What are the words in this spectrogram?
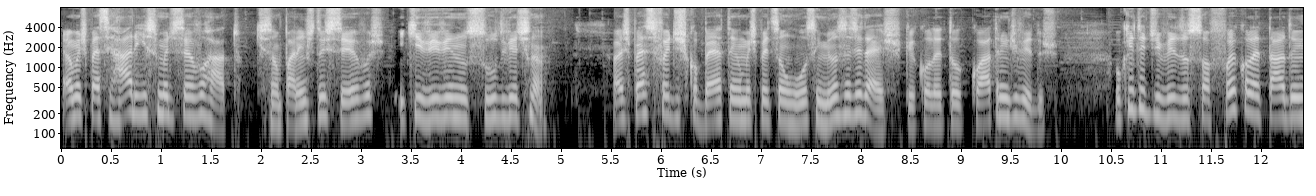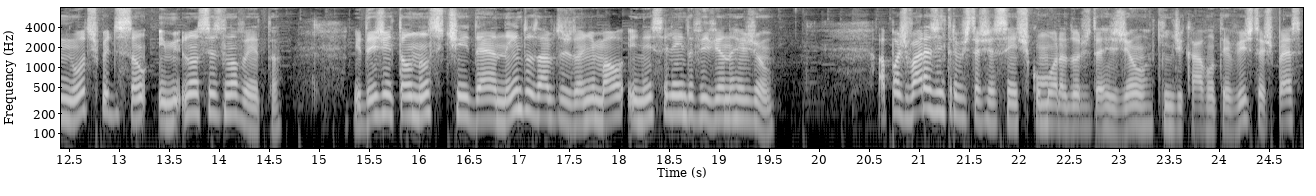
é uma espécie raríssima de cervo-rato, que são parentes dos cervos e que vive no sul do Vietnã. A espécie foi descoberta em uma expedição russa em 1910, que coletou quatro indivíduos. O quinto indivíduo só foi coletado em outra expedição em 1990, e desde então não se tinha ideia nem dos hábitos do animal e nem se ele ainda vivia na região. Após várias entrevistas recentes com moradores da região que indicavam ter visto a espécie,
